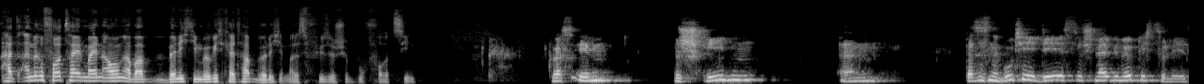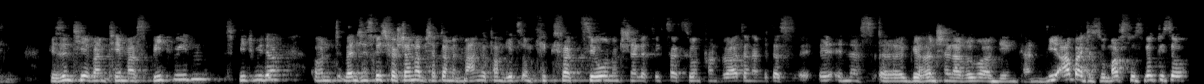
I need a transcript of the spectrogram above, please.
Hat andere Vorteile in meinen Augen, aber wenn ich die Möglichkeit habe, würde ich immer das physische Buch vorziehen. Du hast eben beschrieben, ähm, dass es eine gute Idee ist, so schnell wie möglich zu lesen. Wir sind hier beim Thema Speedreaden, Speedreader. Und wenn ich das richtig verstanden habe, ich habe damit mal angefangen, geht es um Fixation und schnelle Fixation von Wörtern, damit das äh, in das äh, Gehirn schneller rübergehen kann. Wie arbeitest du? Machst du es wirklich so,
